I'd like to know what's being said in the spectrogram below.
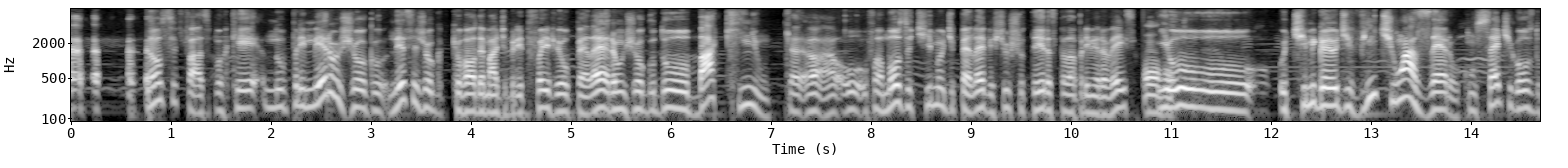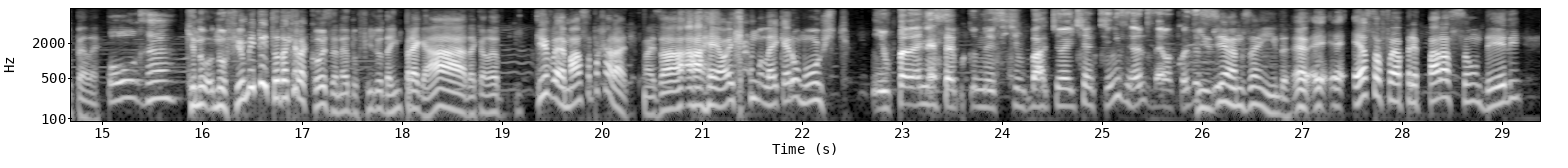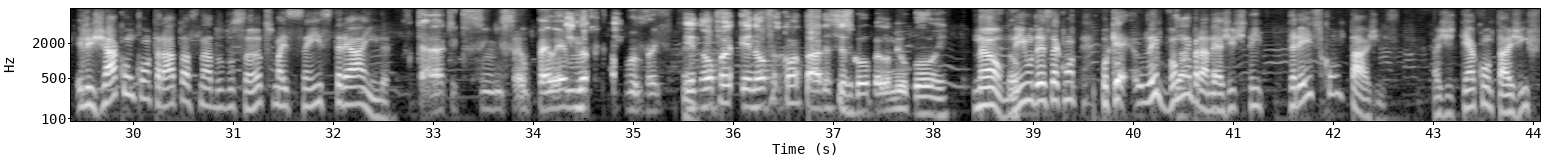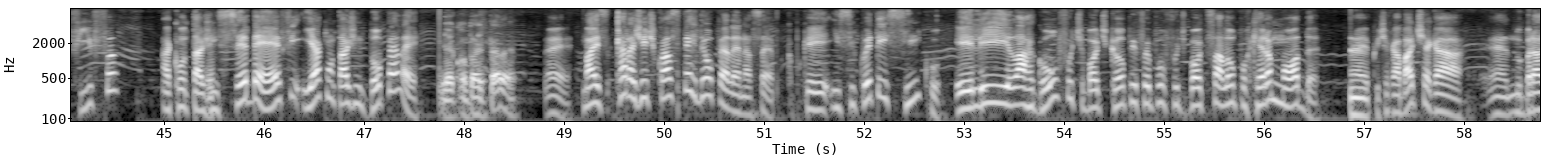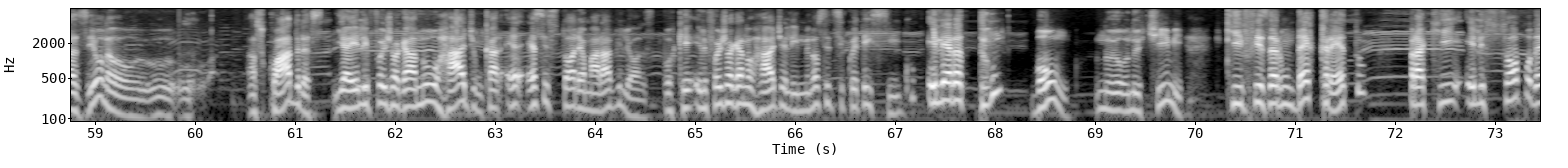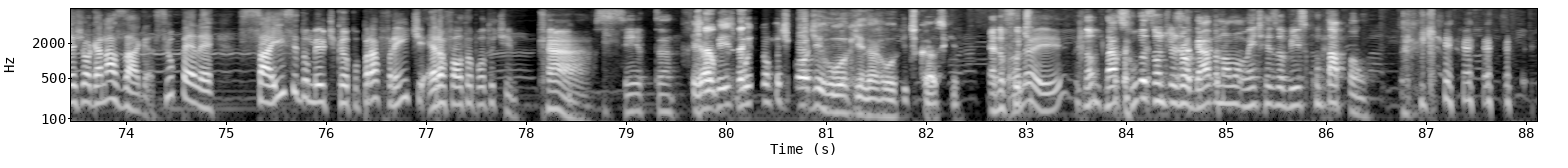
não se faz, porque no primeiro jogo, nesse jogo que o Valdemar de Brito foi ver o Pelé, era um jogo do Baquinho, que é a- o famoso time onde Pelé vestiu chuteiras pela primeira vez, Uhum. e o, o time ganhou de 21 a 0, com 7 gols do Pelé. Porra! Que no, no filme tem toda aquela coisa, né? Do filho da empregada, aquela. Que é massa pra caralho. Mas a, a real é que o moleque era um monstro. E o Pelé nessa época, nesse time Baquinho aí, tinha 15 anos, né? Uma coisa 15 assim. anos ainda. É, é, é, essa foi a preparação dele. Ele já com o contrato assinado do Santos, mas sem estrear ainda. Caraca, que sinistro. O Pelé é muito cabuloso, velho. E não foi, e não foi contado esses gols pelo mil gol, hein? Não, nenhum desses é cont... Porque, lem- vamos lembrar, né? A gente tem três contagens. A gente tem a contagem FIFA, a contagem CBF e a contagem do Pelé. E a contagem Pelé. É. Mas, cara, a gente quase perdeu o Pelé nessa época. Porque em 55 ele largou o futebol de campo e foi pro futebol de salão porque era moda. Né? Porque tinha acabado de chegar é, no Brasil, né? o- o- as quadras. E aí ele foi jogar no rádio. Cara, essa história é maravilhosa. Porque ele foi jogar no rádio ali em 1955. Ele era tão bom no, no time que fizeram um decreto para que ele só pudesse jogar na zaga. Se o Pelé saísse do meio de campo pra frente, era falta pro outro time. Caceta. Já vi isso muito no futebol de rua aqui na rua aqui de casa. Aqui. É no futebol. aí. Nas ruas onde eu jogava, normalmente resolvi isso com tapão.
